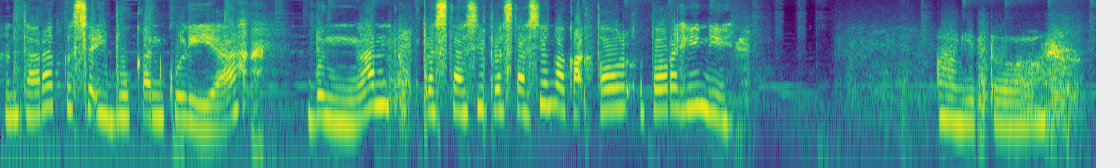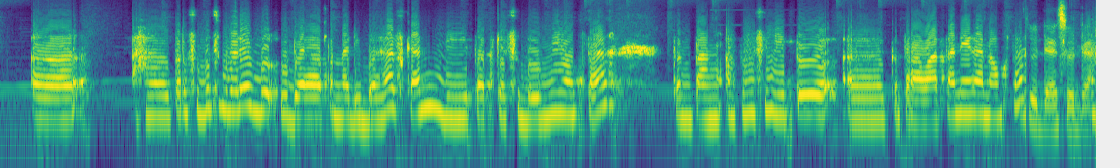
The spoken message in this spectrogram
Antara kesibukan kuliah Dengan prestasi-prestasi yang kakak toreh ini Oh gitu. Uh, hal tersebut sebenarnya udah pernah dibahas kan di podcast sebelumnya Okta tentang apa sih itu uh, keperawatan ya kan Okta? Sudah sudah.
